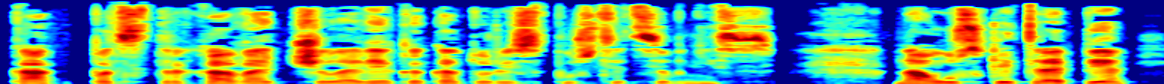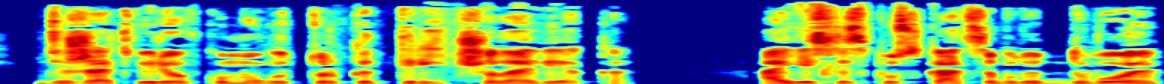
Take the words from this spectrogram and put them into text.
Как подстраховать человека, который спустится вниз? На узкой тропе держать веревку могут только три человека — а если спускаться будут двое,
